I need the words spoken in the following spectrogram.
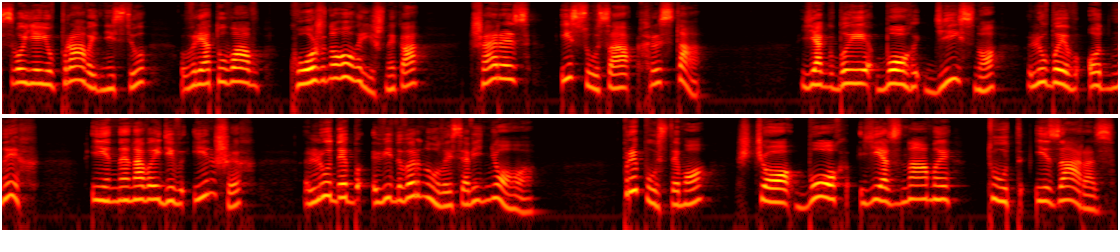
своєю праведністю врятував кожного грішника через Ісуса Христа. Якби Бог дійсно любив одних і ненавидів інших, люди б відвернулися від нього. Припустимо, що Бог є з нами тут і зараз.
